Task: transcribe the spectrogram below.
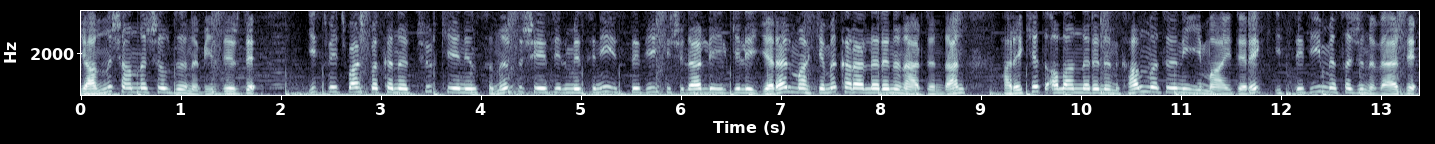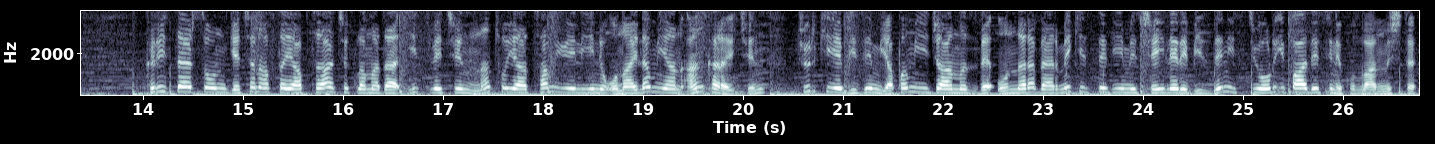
yanlış anlaşıldığını bildirdi. İsveç Başbakanı Türkiye'nin sınır dışı edilmesini istediği kişilerle ilgili yerel mahkeme kararlarının ardından hareket alanlarının kalmadığını ima ederek istediği mesajını verdi. Kristersson geçen hafta yaptığı açıklamada İsveç'in NATO'ya tam üyeliğini onaylamayan Ankara için Türkiye bizim yapamayacağımız ve onlara vermek istediğimiz şeyleri bizden istiyor ifadesini kullanmıştı.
